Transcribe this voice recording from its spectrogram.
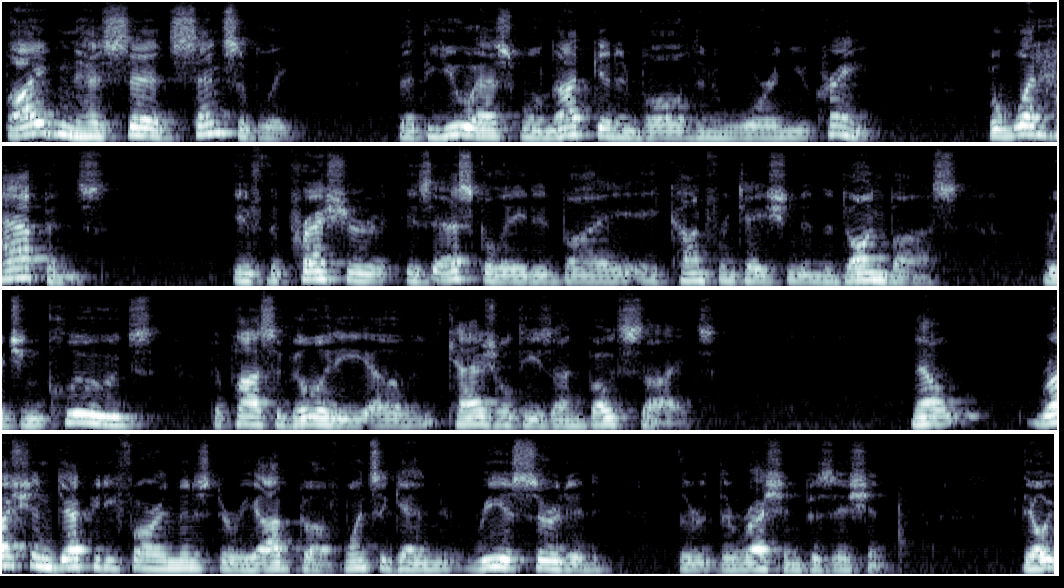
Biden has said sensibly that the U.S. will not get involved in a war in Ukraine. But what happens if the pressure is escalated by a confrontation in the Donbass, which includes the possibility of casualties on both sides? Now, Russian Deputy Foreign Minister Ryabkov once again reasserted the, the Russian position. There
